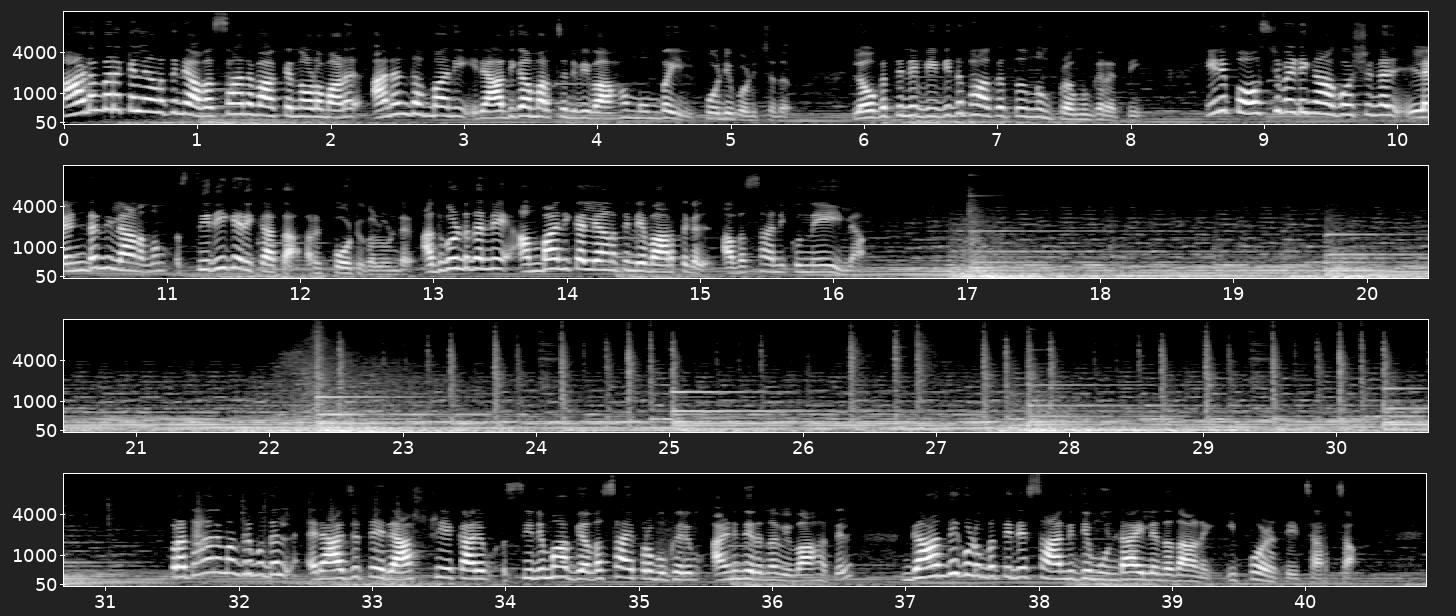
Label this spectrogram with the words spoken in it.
ആഡംബര കല്യാണത്തിന്റെ അവസാന വാക്കെന്നോണമാണ് അനന്ത് അംബാനി രാധിക മർച്ചന്റ് വിവാഹം മുംബൈയിൽ പൊടിപൊടിച്ചത്. ലോകത്തിന്റെ വിവിധ ഭാഗത്തു നിന്നും പ്രമുഖർ എത്തി ഇനി പോസ്റ്റ് വെഡിംഗ് ആഘോഷങ്ങൾ ലണ്ടനിലാണെന്നും സ്ഥിരീകരിക്കാത്ത റിപ്പോർട്ടുകളുണ്ട്. അതുകൊണ്ട് തന്നെ അംബാനി കല്യാണത്തിന്റെ വാർത്തകൾ അവസാനിക്കുന്നേയില്ല. പ്രധാനമന്ത്രി മുതൽ രാജ്യത്തെ രാഷ്ട്രീയക്കാരും സിനിമാ വ്യവസായ പ്രമുഖരും അണിനിരുന്ന വിവാഹത്തിൽ ഗാന്ധി കുടുംബത്തിന്റെ സാന്നിധ്യം ഉണ്ടായില്ലെന്നതാണ് ഇപ്പോഴത്തെ ചർച്ച.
